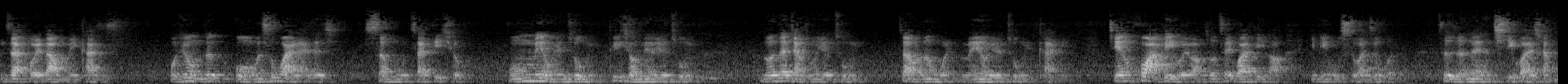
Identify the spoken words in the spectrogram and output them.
你再回到我们一开始。我觉得我们这我们是外来的生物在地球，我们没有原住民，地球没有原住民。很多人在讲什么原住民，在我认为没有原住民概念。今天画地为王，说这块地哈一坪五十万是我的，这人类很奇怪的想法。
